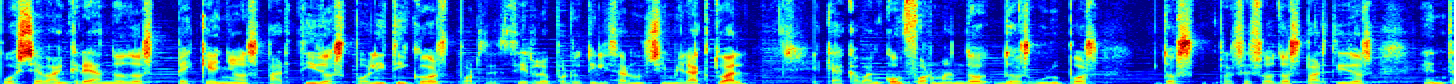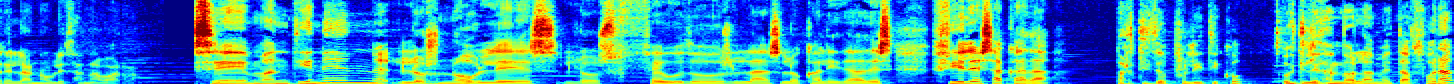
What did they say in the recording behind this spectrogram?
pues se van creando dos pequeños partidos políticos, por decirlo, por utilizar un símil actual, que acaban conformando dos grupos, dos, pues dos partidos entre la nobleza navarra. ¿Se mantienen los nobles, los feudos, las localidades fieles a cada partido político, utilizando la metáfora,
